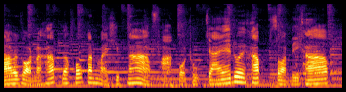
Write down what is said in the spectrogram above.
ลาไปก่อนนะครับ แล้วพบกันใหม่คลิปหน้า ฝากกดถูกใจให้ด้วยครับ สวัสดีครับ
